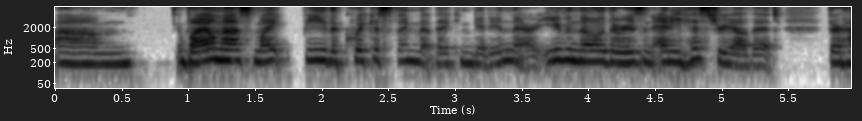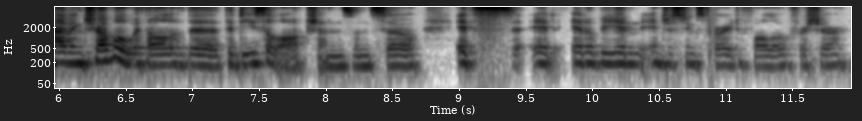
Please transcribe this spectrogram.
um, biomass might be the quickest thing that they can get in there. Even though there isn't any history of it they're having trouble with all of the the diesel options. And so it's it it'll be an interesting story to follow for sure.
